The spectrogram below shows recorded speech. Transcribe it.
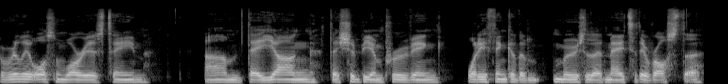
a really awesome Warriors team. Um, they're young. They should be improving. What do you think of the moves that they've made to their roster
